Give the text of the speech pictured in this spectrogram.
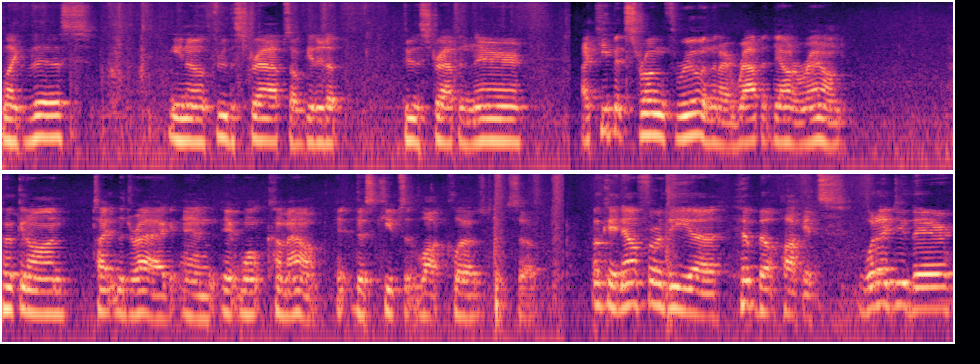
like this. You know, through the straps. I'll get it up through the strap in there. I keep it strung through and then I wrap it down around, hook it on, tighten the drag, and it won't come out. It, this keeps it locked closed. So, okay, now for the uh, hip belt pockets. What I do there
